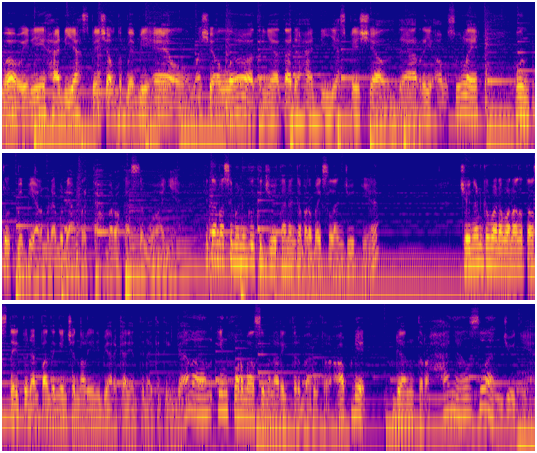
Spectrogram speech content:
Wow, ini hadiah spesial untuk BBL Masya Allah, ternyata ada hadiah spesial dari Om Sule untuk BBL Mudah-mudahan berkah barokah semuanya kita masih menunggu kejutan dan kabar baik selanjutnya. Jangan ke mana-mana tetap stay tune dan pantengin channel ini biar kalian tidak ketinggalan informasi menarik terbaru terupdate dan terhangat selanjutnya.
